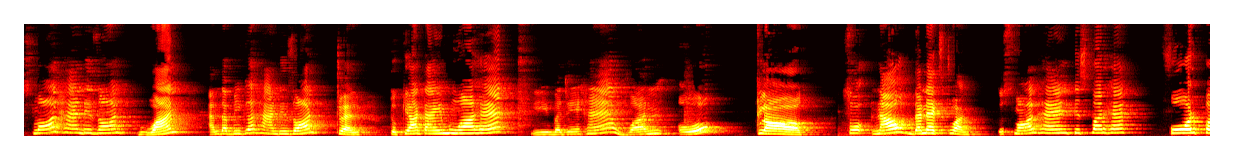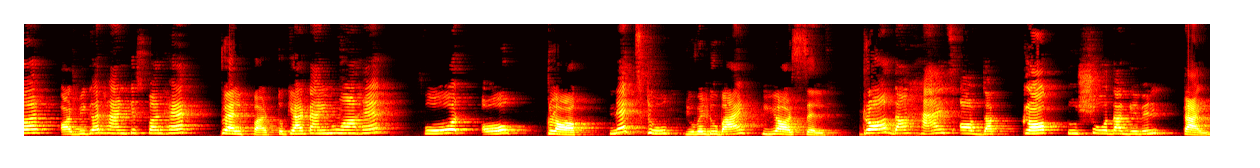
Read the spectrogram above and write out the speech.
Small hand is on one and the bigger hand is on twelve तो क्या टाइम हुआ है? ये बजे हैं one o'clock so now the next one तो स्मॉल हैंड किस पर है? फोर पर और बिगर हैंड किस पर है? ट्वेल्व पर. तो क्या टाइम हुआ है? Four o'clock next two you will do by yourself draw the hands of the clock to show the given time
